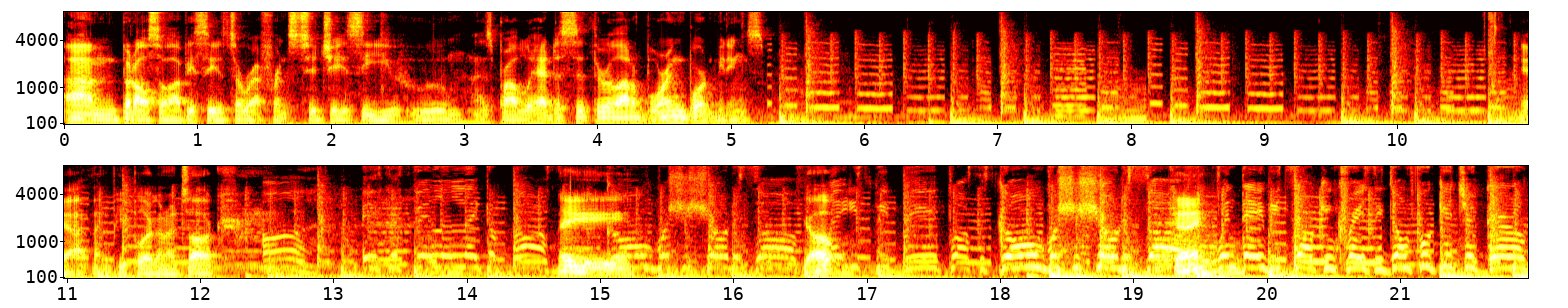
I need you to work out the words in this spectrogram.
Um, but also, obviously, it's a reference to Jay Z, who has probably had to sit through a lot of boring board meetings. Yeah, I think people are gonna talk. Uh, Hey. Yup. Okay. When they be talking crazy, don't forget your girl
